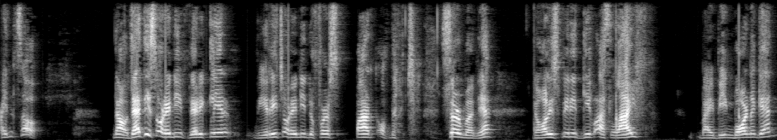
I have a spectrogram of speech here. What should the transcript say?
And so, now that is already very clear. We reach already the first part of the sermon. Yeah, the Holy Spirit give us life by being born again.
